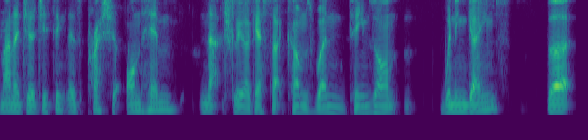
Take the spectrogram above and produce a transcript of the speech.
manager, do you think there's pressure on him? Naturally, I guess that comes when teams aren't winning games. But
